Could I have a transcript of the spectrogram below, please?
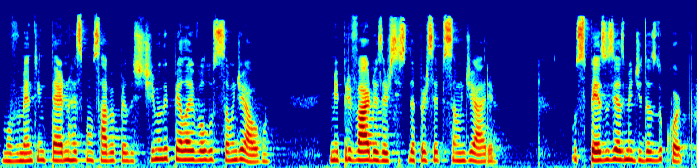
movimento interno responsável pelo estímulo e pela evolução de algo. E me privar do exercício da percepção diária. Os pesos e as medidas do corpo.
